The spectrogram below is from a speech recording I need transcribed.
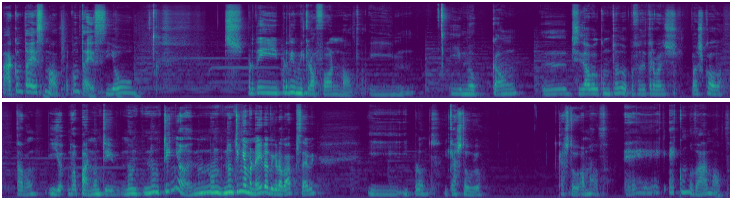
Pá, acontece, malta, acontece. E eu perdi, perdi o microfone, malta. E, e o meu cão eh, precisava do computador para fazer trabalhos para a escola. Tá bom? E eu, opá, não tive, não, não tinha, não, não tinha maneira de gravar, percebem? E, e pronto, e cá estou eu. Cá estou eu, malta. É, é como dá, malta.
